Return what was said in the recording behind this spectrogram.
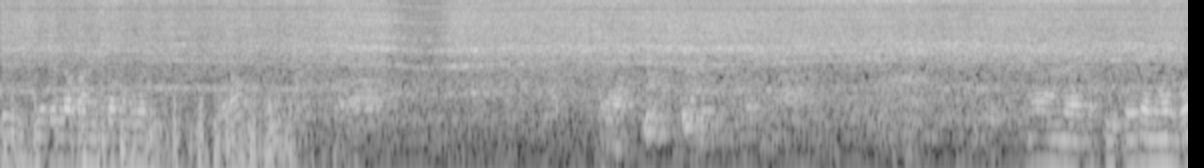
Love and you know. And uh, know go.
